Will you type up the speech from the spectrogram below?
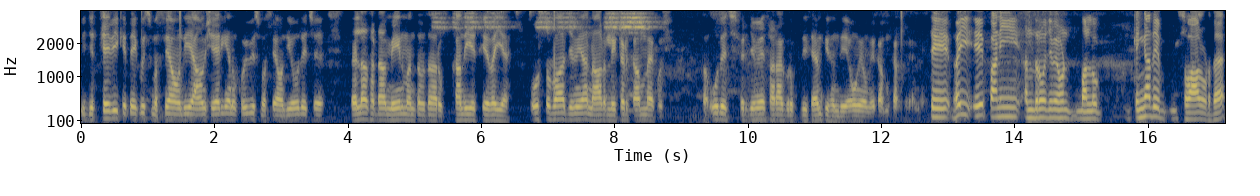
ਵੀ ਜਿੱਥੇ ਵੀ ਕਿਤੇ ਕੋਈ ਸਮੱਸਿਆ ਆਉਂਦੀ ਹੈ ਆਮ ਸ਼ਹਿਰੀਆਂ ਨੂੰ ਕੋਈ ਵੀ ਸਮੱਸਿਆ ਆਉਂਦੀ ਹੈ ਉਹਦੇ 'ਚ ਪਹਿਲਾ ਸਾਡਾ ਮੇਨ ਮੰਤਵ ਤਾਂ ਰੁੱਖਾਂ ਦੀ ਇਹ ਸੇਵਾ ਹੀ ਹੈ। ਉਸ ਤੋਂ ਬਾਅਦ ਜਿਵੇਂ ਆ ਨਾਲ ਰਿਲੇਟਡ ਕੰਮ ਹੈ ਕੁਝ ਤਾਂ ਉਹਦੇ 'ਚ ਫਿਰ ਜਿਵੇਂ ਸਾਰਾ ਗਰੁੱਪ ਦੀ ਸਹਿਮਤੀ ਹੁੰਦੀ ਹੈ ਉਵੇਂ ਉਵੇਂ ਕੰਮ ਕਰਦੇ ਰਹਿੰਦੇ ਤੇ ਬਈ ਇਹ ਪਾਣੀ ਅੰਦਰੋਂ ਜਿਵੇਂ ਹੁਣ ਮੰਨ ਲਓ ਕਈਆਂ ਦੇ ਸਵਾਲ ਉੱਠਦਾ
